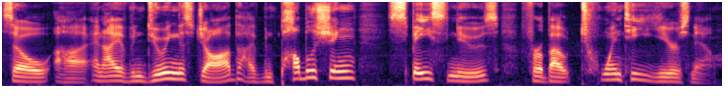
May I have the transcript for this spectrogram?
So, uh, and I have been doing this job. I've been publishing space news for about 20 years now.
